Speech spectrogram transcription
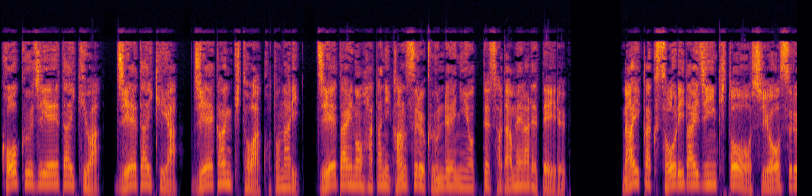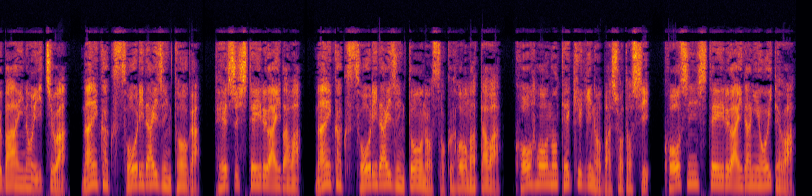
航空自衛隊機は、自衛隊機や自衛艦機とは異なり、自衛隊の旗に関する訓令によって定められている。内閣総理大臣機等を使用する場合の位置は、内閣総理大臣等が停止している間は、内閣総理大臣等の速報または、後方の適宜の場所とし、更新している間においては、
